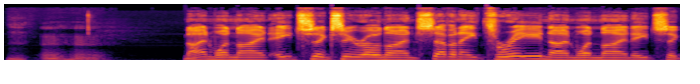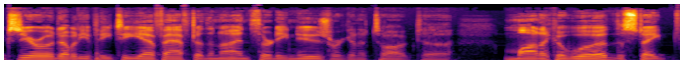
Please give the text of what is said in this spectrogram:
Hmm. 919-860-9783, 919-860-WPTF. After the 930 news, we're going to talk to Monica Wood, the state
